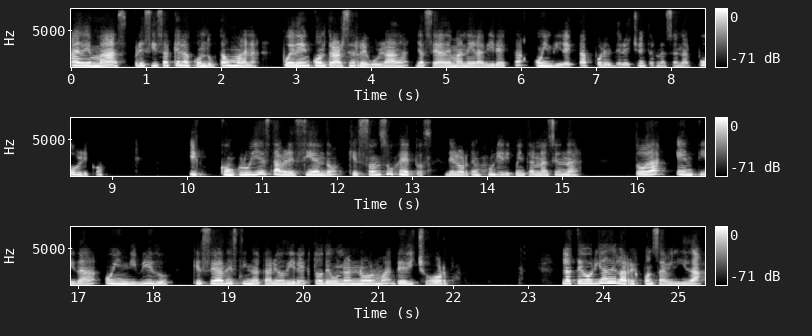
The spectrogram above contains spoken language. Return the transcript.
Además, precisa que la conducta humana puede encontrarse regulada ya sea de manera directa o indirecta por el derecho internacional público y concluye estableciendo que son sujetos del orden jurídico internacional toda entidad o individuo que sea destinatario directo de una norma de dicho orden. La teoría de la responsabilidad,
